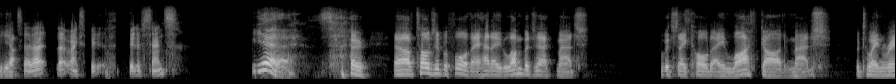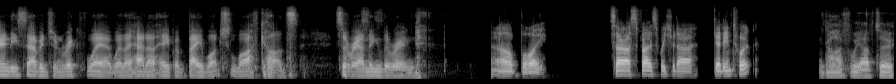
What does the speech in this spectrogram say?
Yeah. So that that makes a bit bit of sense. Yeah. So uh, I've told you before they had a lumberjack match, which they called a lifeguard match between Randy Savage and Ric Flair, where they had a heap of Baywatch lifeguards surrounding the ring. Oh boy. So I suppose we should uh get into it. Oh, if we have to.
